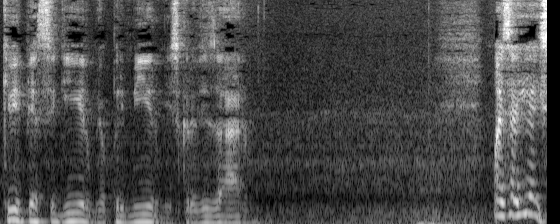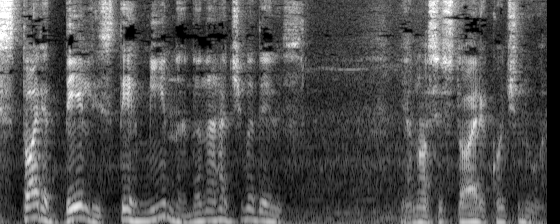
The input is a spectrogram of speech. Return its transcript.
que me perseguiram, me oprimiram, me escravizaram. Mas aí a história deles termina na narrativa deles. E a nossa história continua.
